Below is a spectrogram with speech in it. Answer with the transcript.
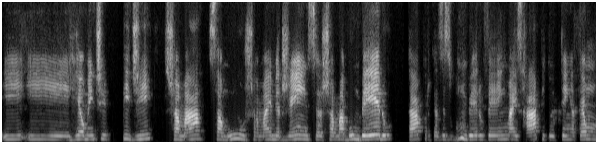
e, e realmente pedir, chamar SAMU, chamar emergência, chamar bombeiro, tá? Porque às vezes o bombeiro vem mais rápido, tem até um,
